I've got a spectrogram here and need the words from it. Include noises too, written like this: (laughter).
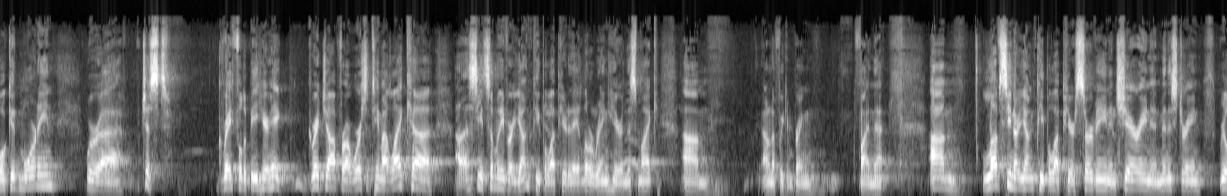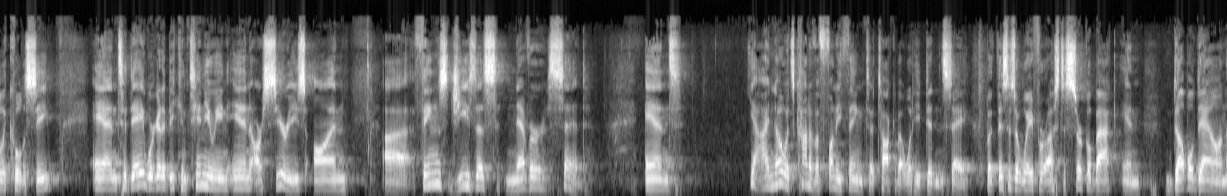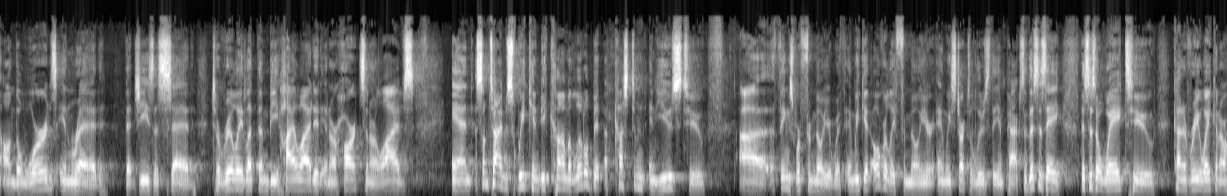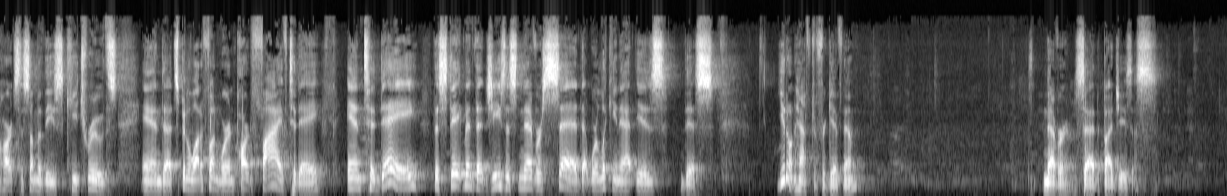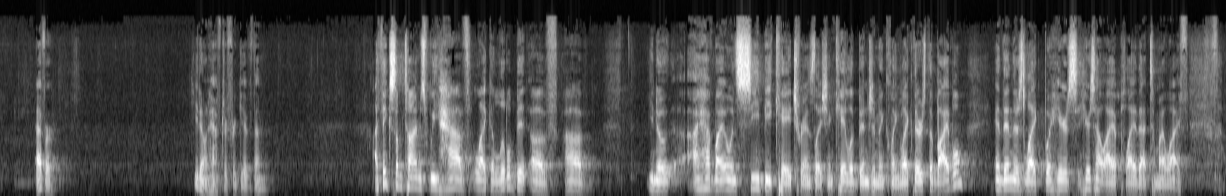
Well, good morning. We're uh, just grateful to be here. Hey, great job for our worship team. I like uh, I've seen so many of our young people up here today. A little ring here in this mic. Um, I don't know if we can bring find that. Um, love seeing our young people up here serving and sharing and ministering. Really cool to see. And today we're going to be continuing in our series on uh, things Jesus never said. And yeah, I know it's kind of a funny thing to talk about what he didn't say, but this is a way for us to circle back and double down on the words in red that Jesus said, to really let them be highlighted in our hearts and our lives. And sometimes we can become a little bit accustomed and used to uh, things we're familiar with, and we get overly familiar, and we start to lose the impact. So this is a this is a way to kind of reawaken our hearts to some of these key truths, and uh, it's been a lot of fun. We're in part five today, and today the statement that Jesus never said that we're looking at is this: You don't have to forgive them. Never said by Jesus. Ever. You don't have to forgive them. I think sometimes we have like a little bit of, uh, you know, I have my own CBK translation, Caleb Benjamin Kling. Like there's the Bible, and then there's like, but here's, here's how I apply that to my life.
